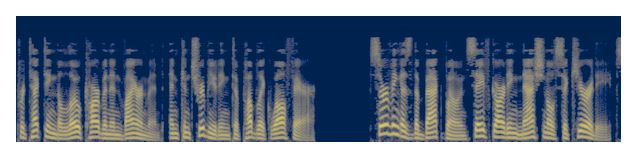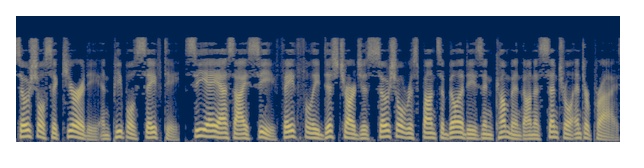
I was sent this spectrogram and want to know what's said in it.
protecting the low-carbon environment, and contributing contributing to public welfare. Serving as the backbone safeguarding national security, social security and people's safety, CASIC faithfully discharges social responsibilities incumbent on a central enterprise.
